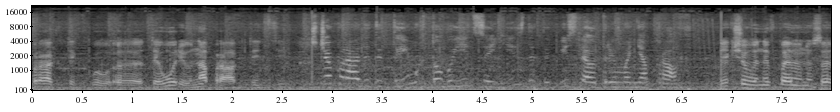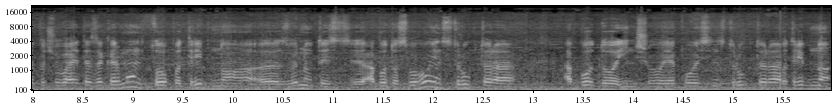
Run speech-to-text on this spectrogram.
практику, е, теорію на практиці. Що порадити тим, хто боїться їздити після отримання прав? Якщо ви не впевнено себе почуваєте за кермом, то потрібно е, звернутися або до свого інструктора, або до іншого якогось інструктора. Потрібно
